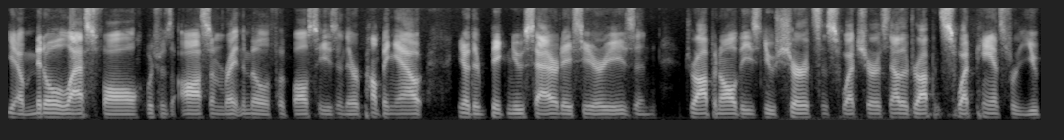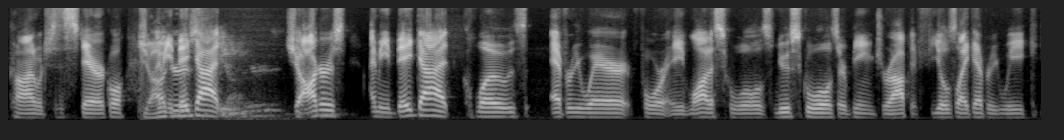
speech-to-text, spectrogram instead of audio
you know, middle last fall, which was awesome, right in the middle of football season. They were pumping out, you know, their big new Saturday series and dropping all these new shirts and sweatshirts. Now they're dropping sweatpants for UConn, which is hysterical. Joggers. I mean, they got joggers. I mean, they got clothes everywhere for a lot of schools. New schools are being dropped. It feels like every week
